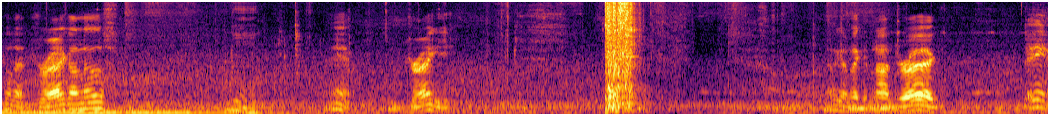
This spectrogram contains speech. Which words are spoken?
Feel that drag on those? Man, draggy. Now we gotta make it not drag. Damn.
